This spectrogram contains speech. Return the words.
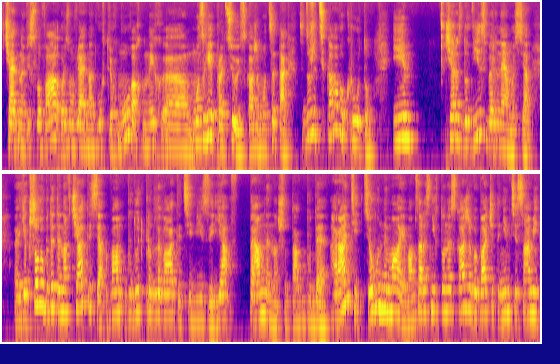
вчать нові слова, розмовляють на двох-трьох мовах, в них е, мозги працюють, скажімо, це так. Це дуже цікаво, круто. І ще раз до віз вернемося. Е, Якщо ви будете навчатися, вам будуть продливати ці візи. Я впевнена, що так буде. Гарантій цього немає. Вам зараз ніхто не скаже. Ви бачите, німці самі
